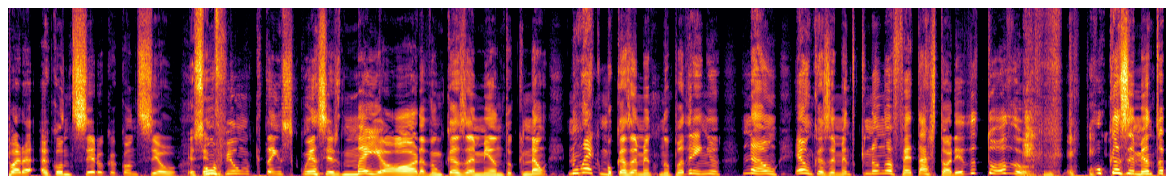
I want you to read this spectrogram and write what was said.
para acontecer o que aconteceu. Eu sinto- Um filme que tem sequências de meia hora de um casamento que não. Não é como o casamento no padrinho. Não. É um casamento que não afeta a história de todo. o casamento.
